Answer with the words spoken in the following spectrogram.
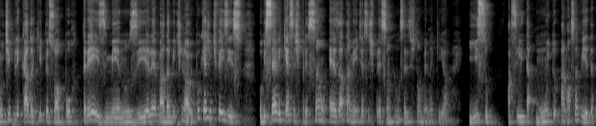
multiplicado aqui, pessoal, por 3 menos i elevado a 29. Por que a gente fez isso? Observe que essa expressão é exatamente essa expressão que vocês estão vendo aqui. Ó. E isso facilita muito a nossa vida.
